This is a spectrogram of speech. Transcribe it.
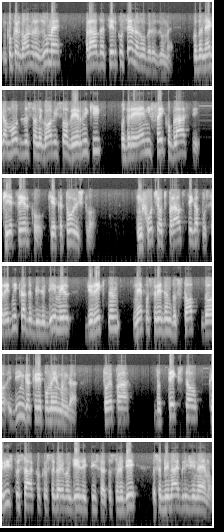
In ko ga on razume, pravi, da crkva vse narobe razume. Ko da njega moč, da so njegovi soverniki podrejeni fake oblasti, ki je crkva, ki je katolištvo. In hoče odpraviti tega posrednika, da bi ljudje imeli direkten, neposreden dostop do edinega, kar je pomembnega. To je pa do tekstov Kristusa, kako so ga evangeliji pisali. To so ljudje, ki so bili najbližji njemu.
